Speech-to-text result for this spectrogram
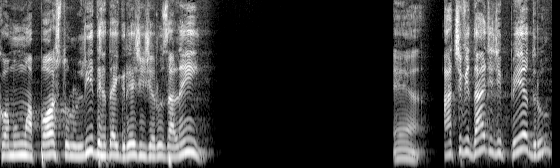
Como um apóstolo líder da igreja em Jerusalém, é, a atividade de Pedro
